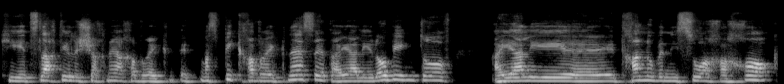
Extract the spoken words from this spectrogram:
כי הצלחתי לשכנע חברי, מספיק חברי כנסת, היה לי לובינג טוב, היה לי, uh, התחלנו בניסוח החוק,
